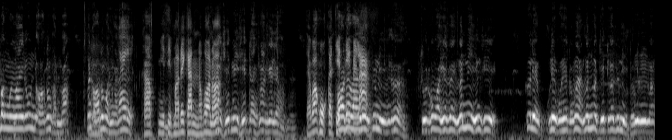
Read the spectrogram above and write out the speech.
เบิ่งเบิ่งใหม่ๆดูมันจะออกน้ำกันปะ มันออกน้ำกันก็ได้ครับ มีสิทธิ์มาด้วยกันนะพ่อเนาะมีสิทธิ์มีสิทธิ์ได้มากเยอะแล้วนะแต่ว่าหกกับเจ็ดพอนี่ได้ไปว่าล่างคือนี่เออสูตรเขาว่าเฮ็ดไว้มันมีจังซี่คือเลขเลขเขาเฮ็ดออกมามันมาจิตกับอยู่นี่ตัวหนึงว่า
